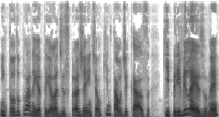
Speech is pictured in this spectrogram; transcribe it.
em todo o planeta. E ela diz para gente é o quintal de casa. Que privilégio, né?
